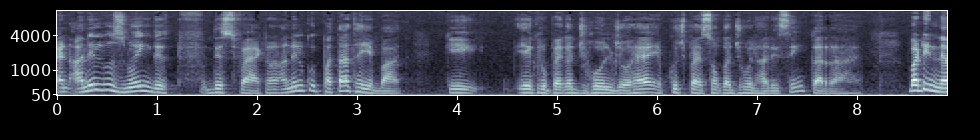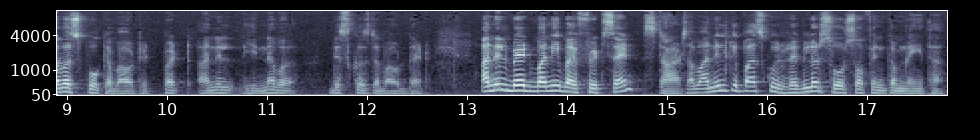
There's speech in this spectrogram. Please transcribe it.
and Anil was knowing this fact और अनिल को पता था ये बात कि एक रुपए का झोल जो है कुछ पैसों का झोल हरी सिंह कर रहा है। But he never spoke about it but Anil, he never discussed about that. Anil made money by fits and start अब अनिल के पास कोई रेगुलर सोर्स ऑफ़ इनकम नहीं था।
